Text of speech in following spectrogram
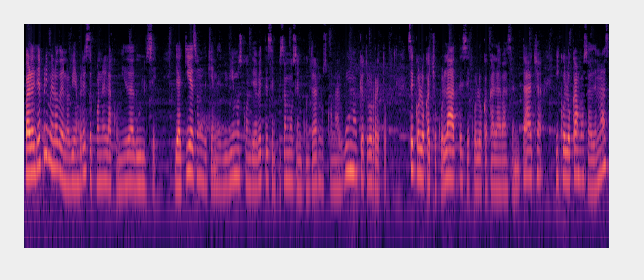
Para el día primero de noviembre se pone la comida dulce. Y aquí es donde quienes vivimos con diabetes empezamos a encontrarnos con alguno que otro reto. Se coloca chocolate, se coloca calabaza en tacha y colocamos además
